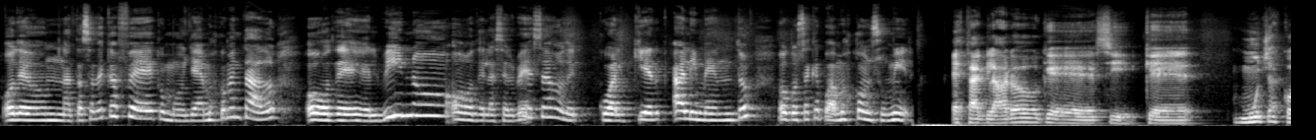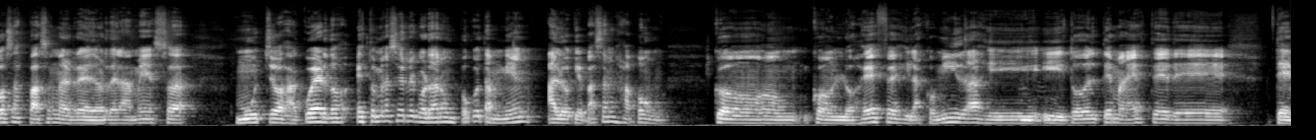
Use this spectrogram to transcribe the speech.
o de una taza de café, como ya hemos comentado, o del vino o de las cervezas o de cualquier alimento o cosa que podamos consumir. Está claro que sí, que muchas cosas pasan alrededor de la mesa, muchos acuerdos. Esto me hace recordar un poco también a lo que pasa en Japón con, con los jefes y las comidas y, y todo el tema este de, de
